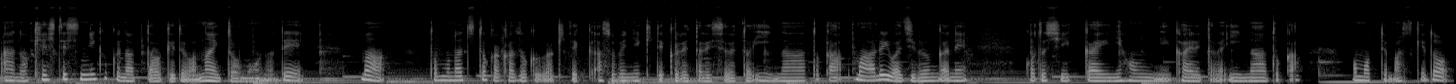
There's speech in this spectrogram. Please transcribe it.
あの決してしにくくなったわけではないと思うのでまあ友達とか家族が来て遊びに来てくれたりするといいなとか、まあ、あるいは自分がね今年1回日本に帰れたらいいなとか思ってますけど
